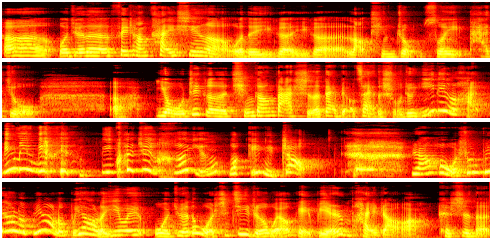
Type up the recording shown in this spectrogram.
呃，我觉得非常开心啊，我的一个一个老听众，所以他就。呃，有这个秦刚大使的代表在的时候，就一定喊明明明明，你快去合影，我给你照。然后我说不要了，不要了，不要了，因为我觉得我是记者，我要给别人拍照啊。可是呢，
